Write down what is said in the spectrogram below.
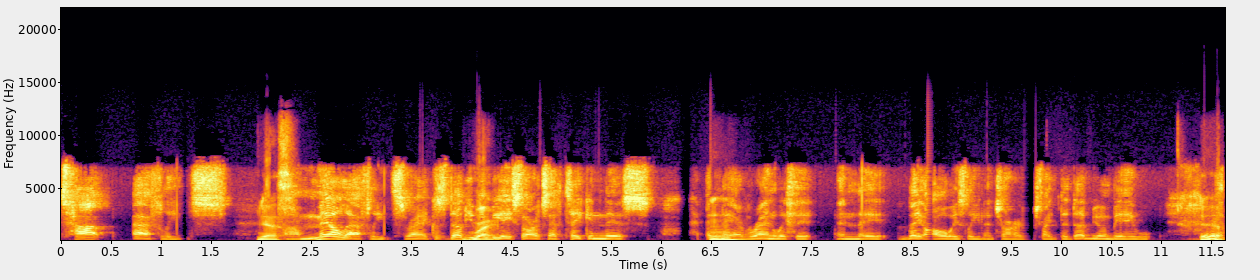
top athletes Yes. Uh, male athletes, right? Because WNBA right. stars have taken this and mm-hmm. they have ran with it, and they they always lead in charge. Like the WNBA, yeah.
